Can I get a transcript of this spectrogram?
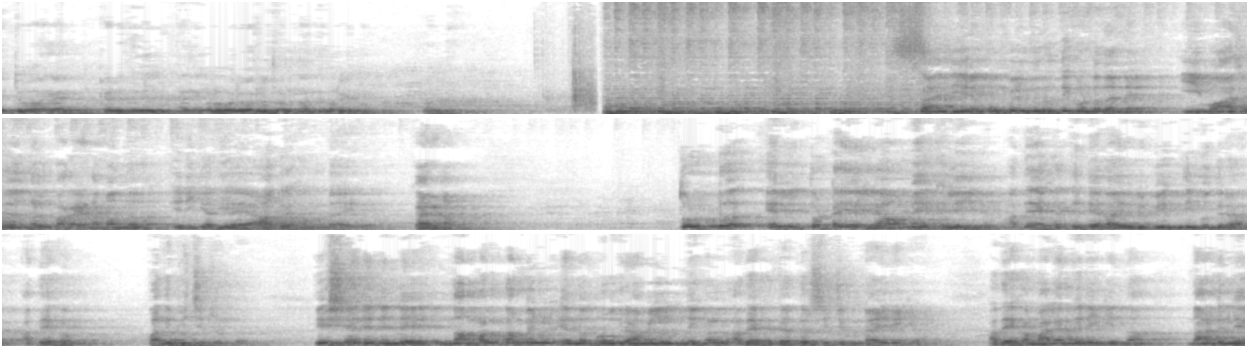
ഏറ്റുവാങ്ങാൻ കഴിഞ്ഞതിൽ ഞാൻ നിങ്ങൾ ഓരോരുത്തരും നന്ദി പറയുന്നു. സാന്റിയെ മുമ്പിൽ നിർത്തിക്കൊണ്ട് തന്നെ ഈ വാചകങ്ങൾ പറയണമെന്ന് എനിക്ക് അതിയായ ആഗ്രഹമുണ്ടായിരുന്നു. കാരണം തൊട്ട് തൊട്ട എല്ലാ മേഖലയിലും അദ്ദേഹത്തിന്റെതായ ഒരു വ്യക്തിമുദ്ര അദ്ദേഹം പതിപ്പിച്ചിട്ടുണ്ട്. ഏഷ്യാനെറ്റിന്റെ നമ്മൾ തമ്മിൽ എന്ന പ്രോഗ്രാമിൽ നിങ്ങൾ അദ്ദേഹത്തെ ദർശിച്ചിട്ടുണ്ടായിരിക്കാം. അദ്ദേഹം അലങ്കരിക്കുന്ന നാട്ടിലെ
